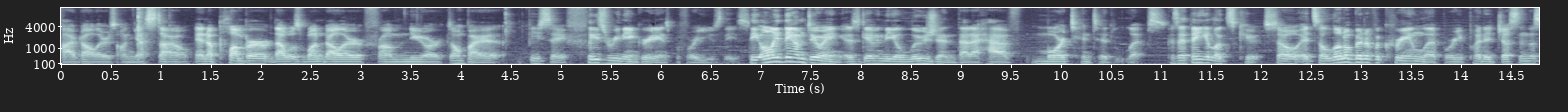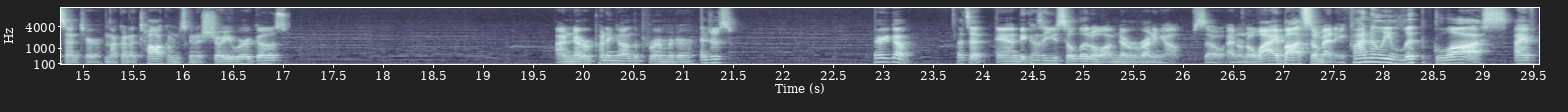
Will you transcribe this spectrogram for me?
$5 on YesStyle, and a plumper that was $1 from New York. Don't buy it. Be safe. Please read the ingredients before you use these. The only thing I'm doing is giving the illusion that I have more tinted lips because I think it looks cute. So it's a little bit of a Korean lip where you put it just in the center. I'm not gonna talk, I'm just gonna show you where it goes. I'm never putting on the perimeter and just, there you go. That's it. And because I use so little, I'm never running out. So I don't know why I bought so many. Finally, lip gloss. I have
